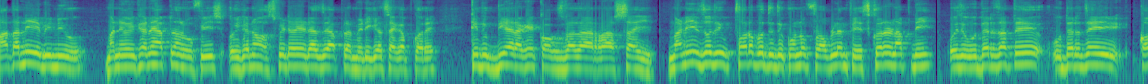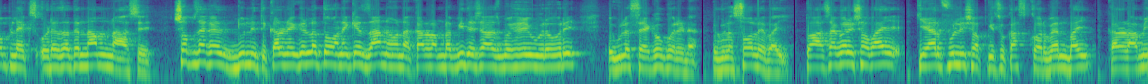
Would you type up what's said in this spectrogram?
মাদানি এভিনিউ মানে ওইখানে আপনার অফিস ওইখানে হসপিটাল এটা যে আপনার মেডিকেল চেক করে, কিন্তু দিয়ে রাখে কক্সবাজার, রাজশাহী মানে যদি পরবর্তীতে কোনো প্রবলেম ফেস করেন আপনি, ওই যে ওদের যাতে, ওদের যে কমপ্লেক্স ওটা যাতে নাম না আসে, সব জায়গায় দুর্নীতি। কারণ এগুলো তো অনেকে জানেও না, কারণ আমরা বিদেশে আসব হে উড়ে উড়ে এগুলো চেকও করে না, এগুলো চলে ভাই। তো আশা করি সবাই কেয়ারফুলি সবকিছু কাজ করবেন ভাই, কারণ আমি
